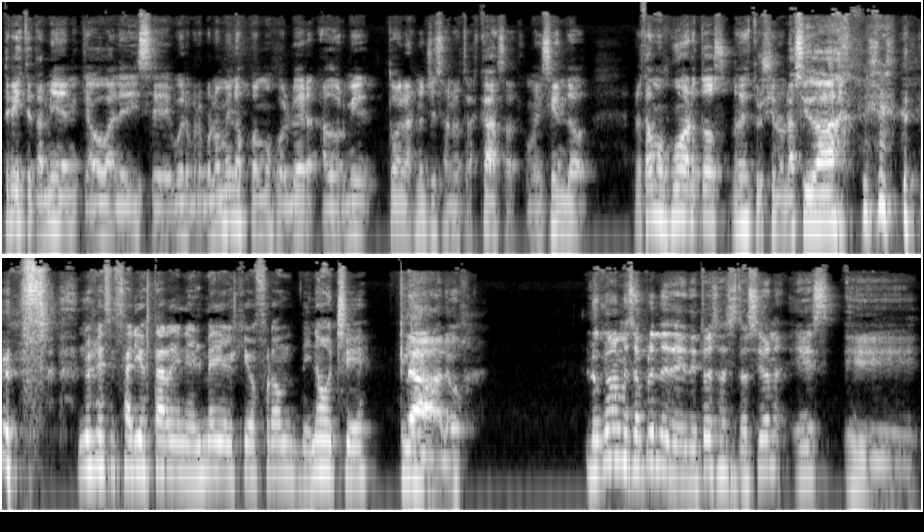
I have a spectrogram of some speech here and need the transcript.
triste también, que Aoba le dice, bueno, pero por lo menos podemos volver a dormir todas las noches a nuestras casas. Como diciendo, no estamos muertos, no destruyeron la ciudad. No es necesario estar en el medio del Geofront de noche. Claro. Lo que más me sorprende de, de toda esa situación es. Eh,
